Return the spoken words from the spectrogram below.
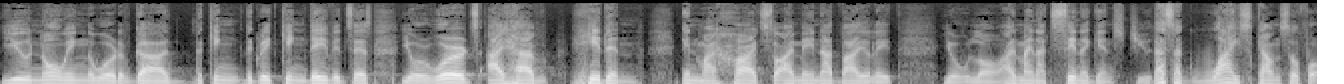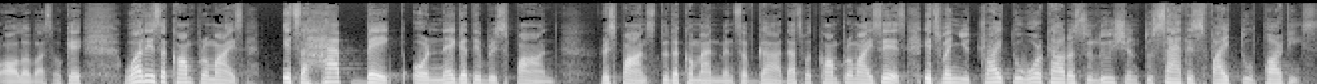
you knowing the word of God. The king, the great King David says, "Your words I have hidden in my heart, so I may not violate." Your law. I might not sin against you. That's a wise counsel for all of us, okay? What is a compromise? It's a half baked or negative respond, response to the commandments of God. That's what compromise is. It's when you try to work out a solution to satisfy two parties.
